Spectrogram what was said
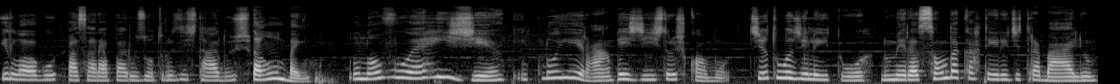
e logo passará para os outros estados também. O novo RG incluirá registros como título de eleitor, numeração da carteira de trabalho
